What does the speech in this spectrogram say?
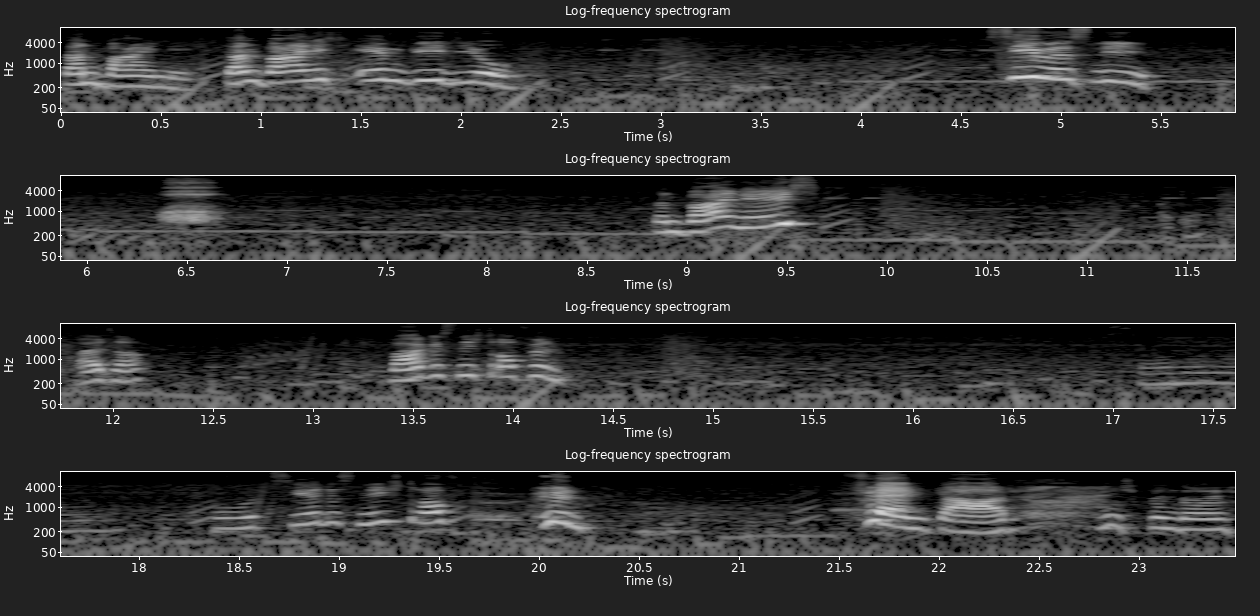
dann weine ich. Dann weine ich im Video. Seriously. Dann weine ich. Alter. Alter. Wage es nicht drauf hin. Provoziert es nicht drauf hin. Thank God. Ich bin durch.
